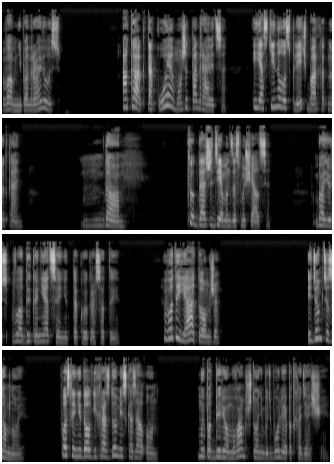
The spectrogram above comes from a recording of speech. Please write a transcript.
Вам не понравилось? А как такое может понравиться? И я скинула с плеч бархатную ткань. Да. Тут даже демон засмущался. Боюсь, владыка не оценит такой красоты. Вот и я о том же. Идемте за мной. После недолгих раздумий сказал он. Мы подберем вам что-нибудь более подходящее.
